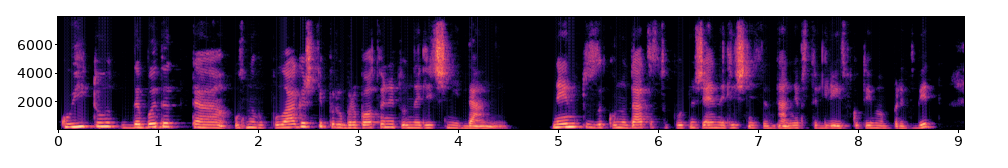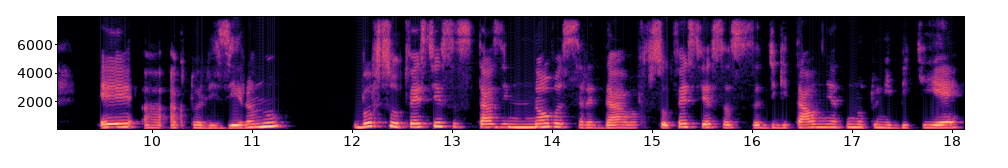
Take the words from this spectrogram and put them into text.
които да бъдат а, основополагащи при обработването на лични данни. Нейното законодателство по отношение на личните данни, австралийското имам предвид, е а, актуализирано в съответствие с тази нова среда, в съответствие с дигиталното ни битие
